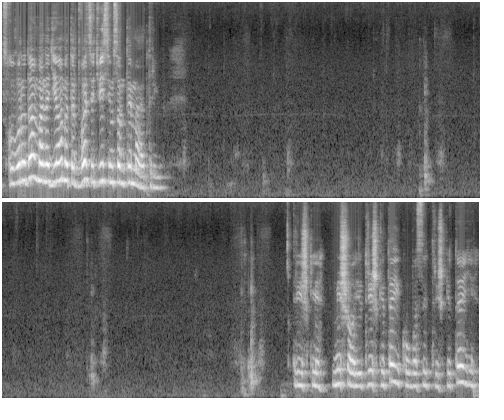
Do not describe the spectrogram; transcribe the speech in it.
Сковорода в мене діаметр 28 сантиметрів. Трішки мішаю трішки теї, ковбаси, трішки теї.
